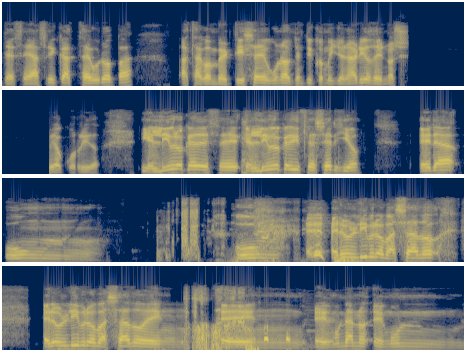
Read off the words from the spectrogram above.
desde África hasta Europa hasta convertirse en un auténtico millonario de no sé había ocurrido. Y el libro que dice, el libro que dice Sergio era un, un eh, era un libro basado era un libro basado en, en, en una en un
